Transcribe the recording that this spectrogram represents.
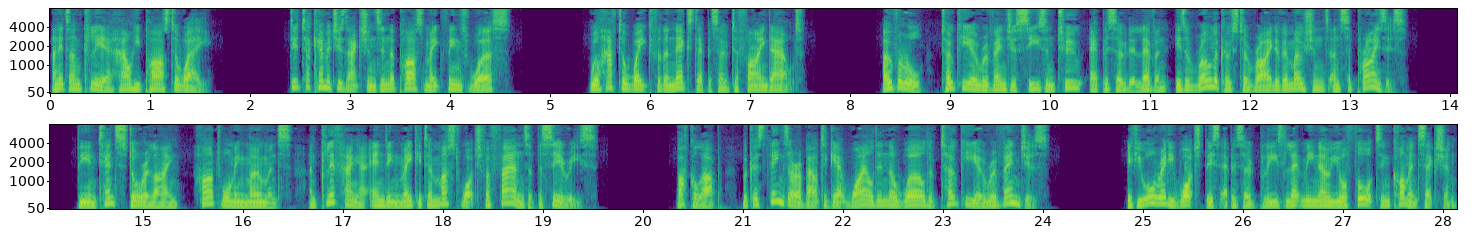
and it's unclear how he passed away. Did Takemichi's actions in the past make things worse? We'll have to wait for the next episode to find out. Overall, Tokyo Revengers Season 2, Episode 11 is a rollercoaster ride of emotions and surprises. The intense storyline, heartwarming moments, and cliffhanger ending make it a must-watch for fans of the series. Buckle up, because things are about to get wild in the world of Tokyo Revengers. If you already watched this episode please let me know your thoughts in comment section.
